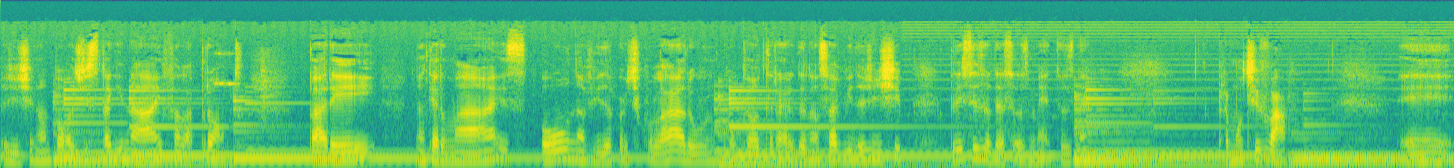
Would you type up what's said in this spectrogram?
A gente não pode estagnar e falar, pronto, parei, não quero mais. Ou na vida particular, ou em qualquer outra área da nossa vida, a gente precisa dessas metas, né? Para motivar. É,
